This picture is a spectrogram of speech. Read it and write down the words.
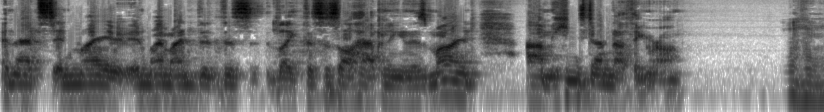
and that's in my in my mind that this like this is all happening in his mind. Um, he's done nothing wrong. Mm-hmm.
